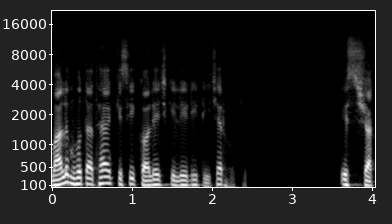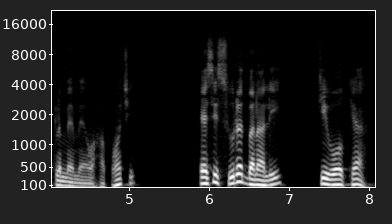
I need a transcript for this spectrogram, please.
मालूम होता था किसी कॉलेज की लेडी टीचर होगी। इस शक्ल में मैं वहाँ पहुँची। ऐसी सूरत बना ली कि वो क्या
